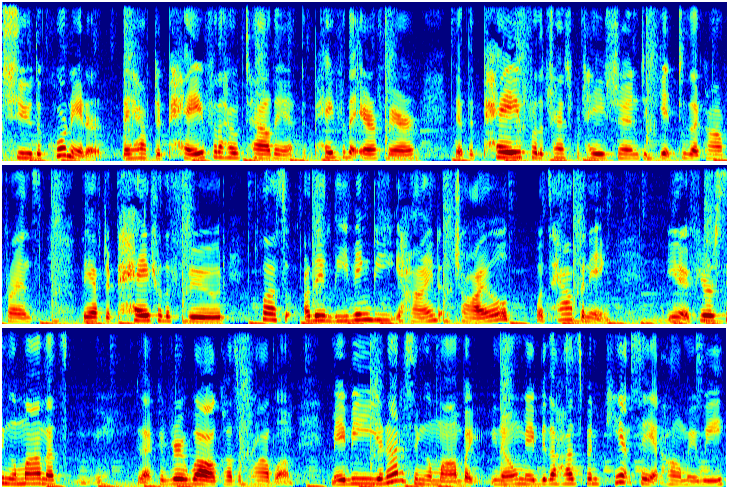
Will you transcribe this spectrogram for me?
to the coordinator. They have to pay for the hotel, they have to pay for the airfare, they have to pay for the transportation to get to the conference, they have to pay for the food. Plus, are they leaving behind a child? What's happening? You know, if you're a single mom, that's that could very well cause a problem. Maybe you're not a single mom, but you know, maybe the husband can't stay at home. Maybe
